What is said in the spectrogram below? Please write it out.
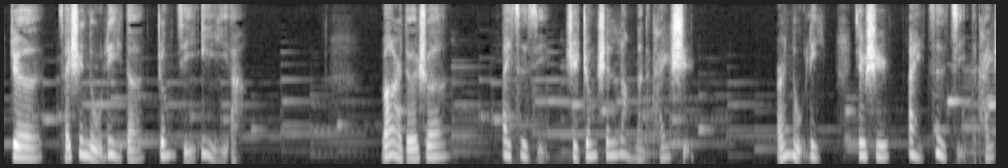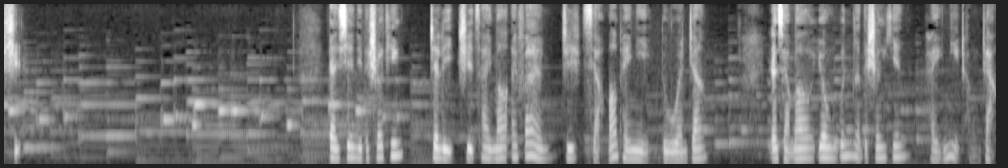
这才是努力的终极意义啊！王尔德说：“爱自己是终身浪漫的开始，而努力就是爱自己的开始。”感谢你的收听，这里是菜猫 FM 之小猫陪你读文章，让小猫用温暖的声音陪你成长。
